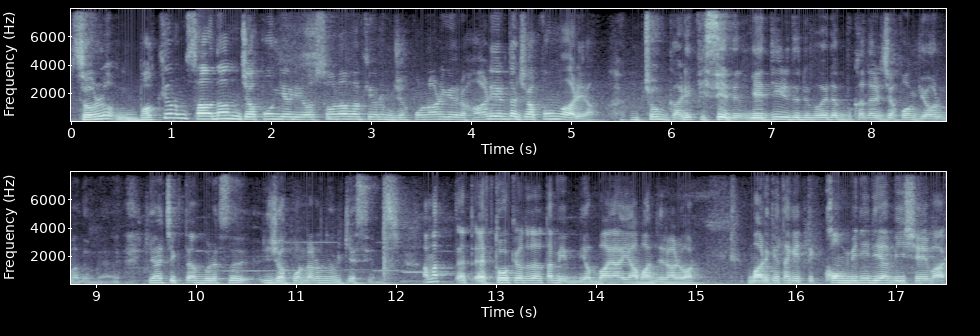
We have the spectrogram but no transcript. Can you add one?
Sonra bakıyorum sağdan Japon geliyor. Sonra bakıyorum Japonlar geliyor. Her yerde Japon var ya. Çok garip hissediyorum. 7 yıldır böyle bu kadar Japon görmedim yani. Gerçekten burası Japonların ülkesiymiş. Ama e, e, Tokyo'da da tabii ya- bayağı yabancılar var. Markete gittik, kombini diye bir şey var.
